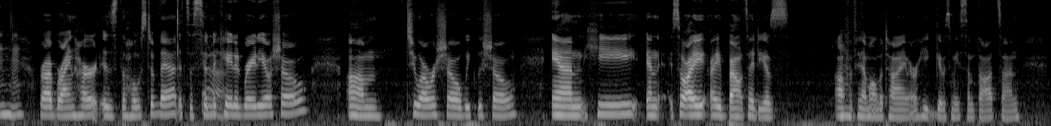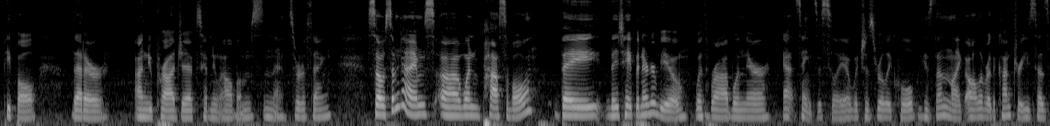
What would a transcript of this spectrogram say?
Mhm. Rob Reinhart is the host of that. It's a syndicated radio show, um, two hour show, a weekly show. And he, and so I, I bounce ideas off of him all the time, or he gives me some thoughts on people that are on new projects, have new albums, and that sort of thing. So sometimes, uh, when possible, they they tape an interview with Rob when they're at St. Cecilia, which is really cool because then like all over the country he says,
